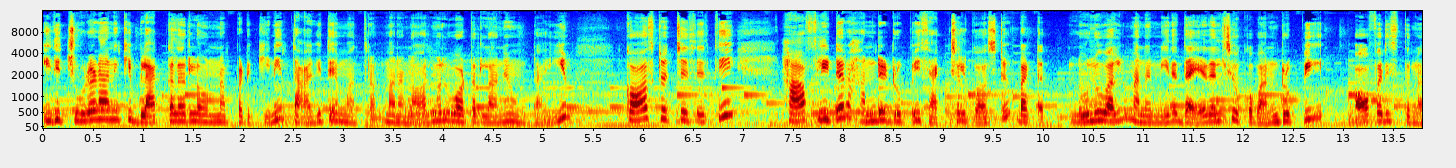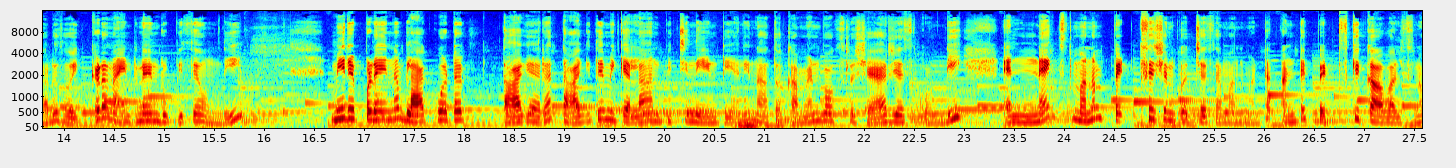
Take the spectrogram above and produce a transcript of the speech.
ఇది చూడడానికి బ్లాక్ కలర్లో ఉన్నప్పటికీ తాగితే మాత్రం మన నార్మల్ వాటర్లానే ఉంటాయి. కాస్ట్ వచ్చేసేసి half litre hundred rupees actual cost but Lulu వాళ్ళు మన మీద దయదలిచి ఒక వన్ రూపీ ఆఫర్ ఇస్తున్నారు. సో ఇక్కడ నైంటీ నైన్ రూపీసే ఉంది. మీరు ఎప్పుడైనా బ్లాక్ వాటర్ తాగారా? తాగితే మీకు ఎలా అనిపించింది ఏంటి అని నాతో కమెంట్ బాక్స్లో షేర్ చేసుకోండి. అండ్ నెక్స్ట్ మనం పెట్ సెషన్కి వచ్చేసామన్నమాట అంటే పెట్స్కి కావాల్సిన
